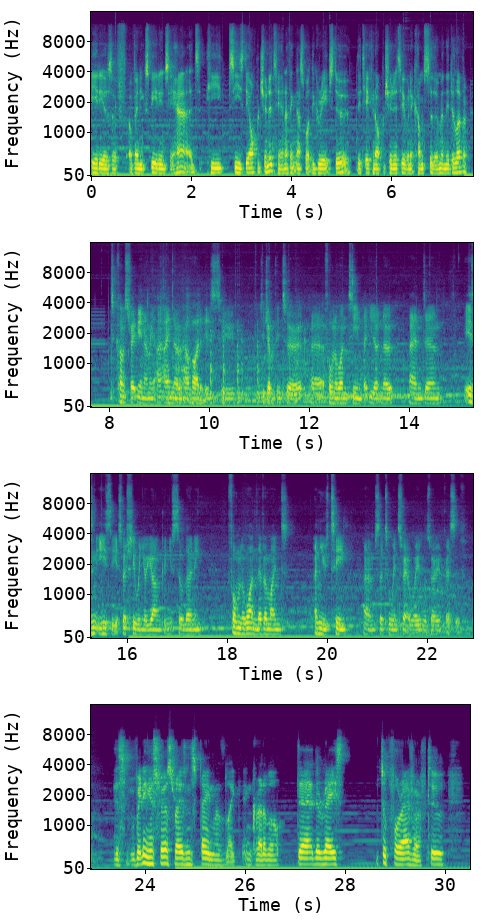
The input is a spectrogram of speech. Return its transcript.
areas of, of inexperience he had, he seized the opportunity. And I think that's what the greats do. They take an opportunity when it comes to them and they deliver. To come straight in, I mean, I, I know how hard it is to to jump into a, a Formula One team that you don't know, and um, it isn't easy, especially when you're young and you're still learning Formula One. Never mind a new team. Um, so to win straight away was very impressive. His winning his first race in Spain was like incredible. The the race took forever to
